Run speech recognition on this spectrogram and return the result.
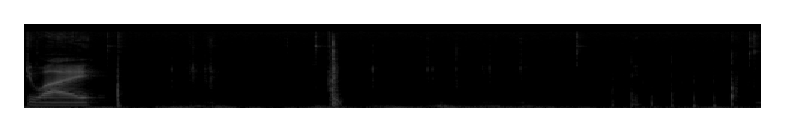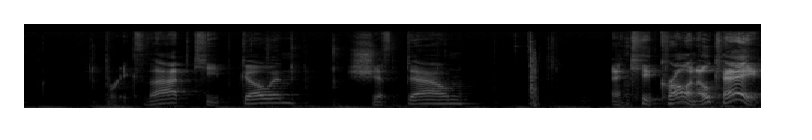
Do I... Break that, keep going, shift down, and keep crawling. Okay!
